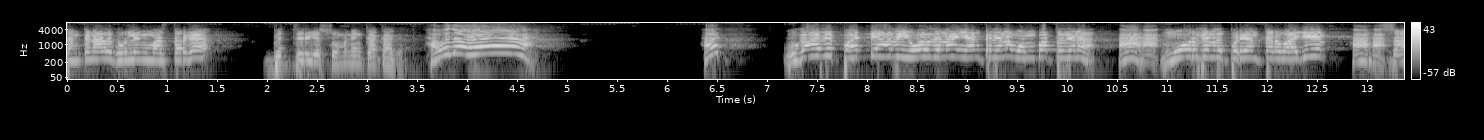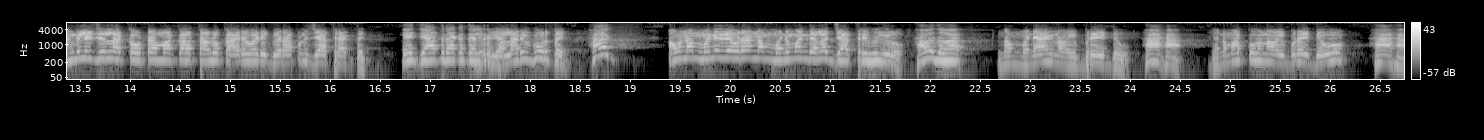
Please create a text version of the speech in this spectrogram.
ಸಂಕನಾಲ್ ಗುರ್ಲಿಂಗ್ ಮಾಸ್ತರ್ಗ ಬಿದ್ದರಿಗೆ ಸುಮ್ಮನಿಂಗ್ ಕಾಕಾಗ. ಹೌದು. ಉಗಾದಿ ಪಡ್ಡೆ ಆದ ಏಳು ದಿನ ಎಂಟು ದಿನ ಒಂಬತ್ತು ದಿನ ಮೂರು ದಿನದ ಪರ್ಯಂತರವಾಗಿ ಸಾಂಗ್ಲಿ ಜಿಲ್ಲಾ ಕೌಟಮಕ್ಕಳ ತಾಲೂಕು ಆರೇವಾಡಿ ಬೀರಪ್ಪನ ಜಾತ್ರೆ ಆಗ್ತೈತಿ. ಏ ಜಾತ್ರೆ ಆಗತ್ತಲ್ರಿ? ಎಲ್ಲರಿಗೂ ಗುರ್ತೈತಿ. ಅವ್ ನಮ್ಮ ಮನೆ ದೇವ್ರ ನಮ್ಮ ಮನೆ ಮಂದಿ ಎಲ್ಲ ಜಾತ್ರೆಗೆ ಹೋಗಿರು. ಹೌದು. ನಮ್ಮ ಮನ್ಯಾಗ ನಾವ್ ಇಬ್ರೇ ಇದ್ದೆವು. ಹಾ ಹಾ. ಹೆಣ್ಮಕ್ಳು ನಾವ್ ಇಬ್ರೇ ಇದ್ದೆವು. ಹಾ ಹಾ.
